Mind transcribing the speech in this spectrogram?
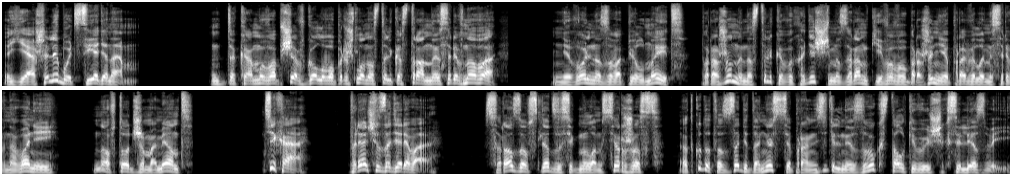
Ешь или будь съеденным. Да кому вообще в голову пришло настолько странное соревнова? Невольно завопил Нейт, пораженный настолько выходящими за рамки его воображения правилами соревнований, но в тот же момент... «Тихо! Прячься за дерево!» Сразу вслед за сигналом Сержес откуда-то сзади донёсся пронзительный звук сталкивающихся лезвий.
